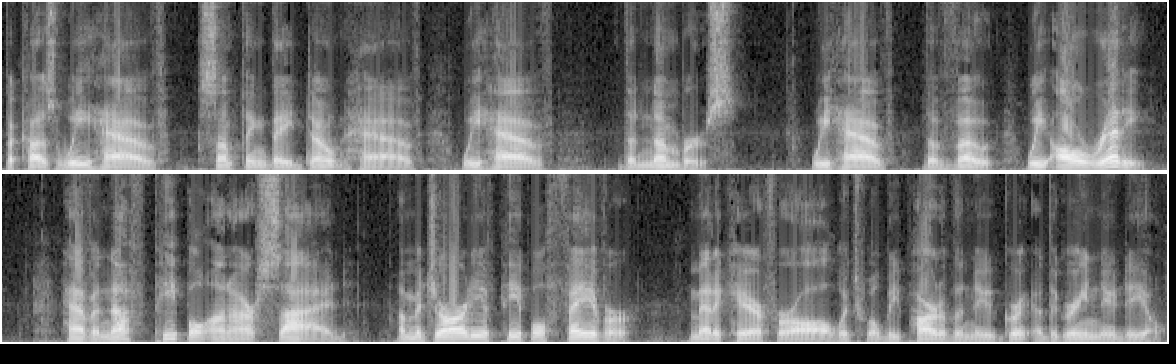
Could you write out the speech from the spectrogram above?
because we have something they don't have. We have the numbers. We have the vote. We already have enough people on our side. A majority of people favor Medicare for all, which will be part of the new the Green New Deal.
